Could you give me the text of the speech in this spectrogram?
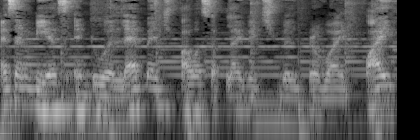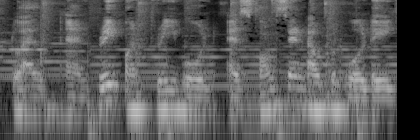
SMPS into a lab bench power supply which will provide 5, 12 and 3.3 volt as constant output voltage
